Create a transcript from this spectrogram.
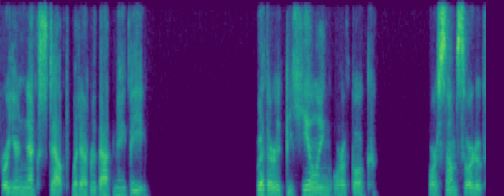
for your next step, whatever that may be whether it be healing or a book or some sort of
